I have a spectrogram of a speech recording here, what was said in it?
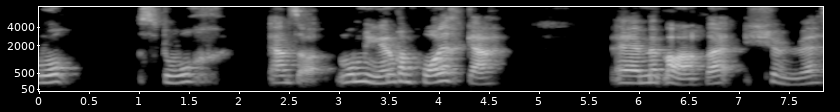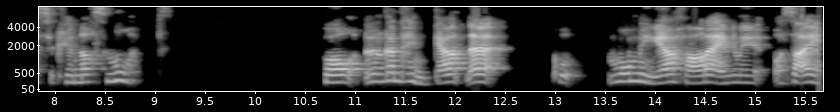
hvor stor Altså hvor mye du kan påvirke eh, med bare 20 sekunders mot. For du kan tenke at hvor, hvor, mye har det egentlig å si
